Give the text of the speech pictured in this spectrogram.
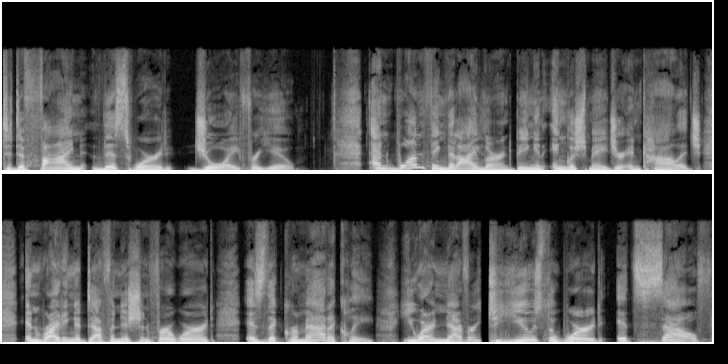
to define this word joy for you. And one thing that I learned being an English major in college in writing a definition for a word is that grammatically, you are never to use the word itself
